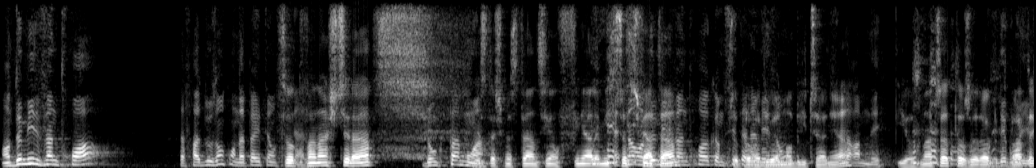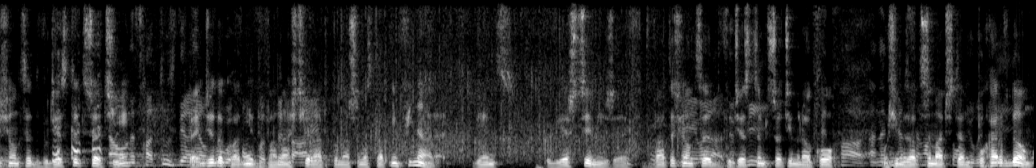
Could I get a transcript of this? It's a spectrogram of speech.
En 2023, ça fera 12 ans qu'on n'a pas été en Co finale. 12 lat Donc pas moins. jesteśmy z Francją w finale Mistrzostw No, Świata. 2023, comme c'est à la Przeprowadziłem obliczenia i oznacza to, że rok Débrouillez-vous. 2023 Alors, on sera tous derrière będzie dokładnie fond, faut 12 préparer. lat po naszym ostatnim finale. Więc uwierzcie mi, że w 2023 roku musimy zatrzymać ten puchar w domu.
